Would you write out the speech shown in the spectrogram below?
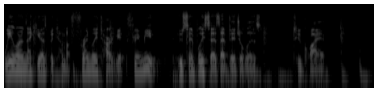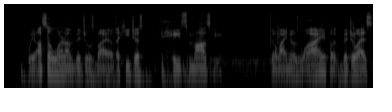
we learn that he has become a friendly target for Mute, who simply says that Vigil is too quiet. We also learn on Vigil's bio that he just hates Mozzie. Nobody knows why, but Vigil has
